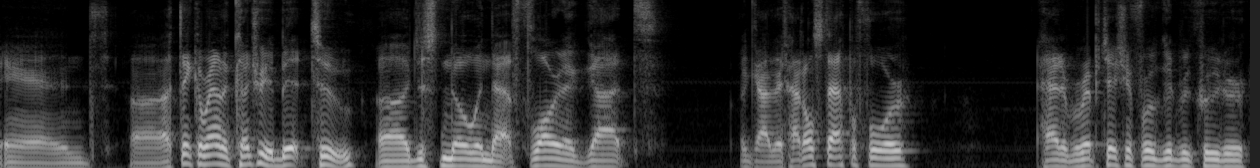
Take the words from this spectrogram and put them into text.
And uh, I think around the country a bit too. Uh, just knowing that Florida got a guy they've had on staff before, had a reputation for a good recruiter,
